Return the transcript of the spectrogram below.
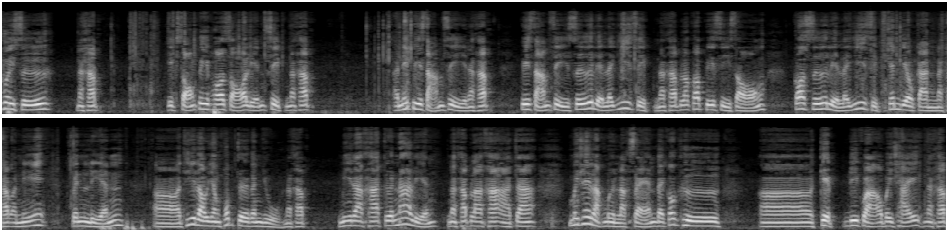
ช่วยซื้อนะครับ อีกสองปีพศเหรียญสิบนะครับ อันนี้ปีสามสี่นะครับ ปีสามสี่ซื้อเหรียญละยี่สิบนะครับ แล้วก็ปีสี่สองก็ซื้อเหรียญละยี่สิบเช่นเดียวกันนะครับ อันนี้เป็นเหรียญที่เรายังพบเจอกันอยู่นะครับ มีราคาเกินหน้าเหรียญนะครับ ราคาอาจจะไม่ใช่หลักหมื่นหลักแสน แต่ก็คือเอเก็บดีกว่าเอาไปใช้นะครับ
